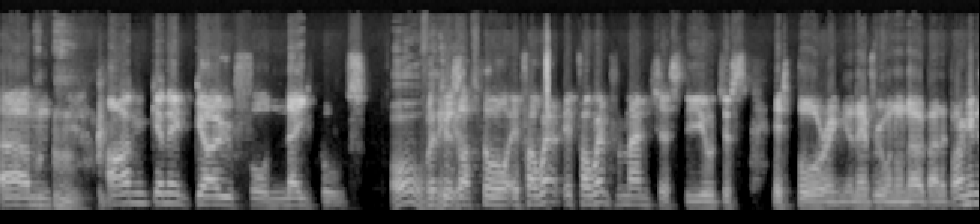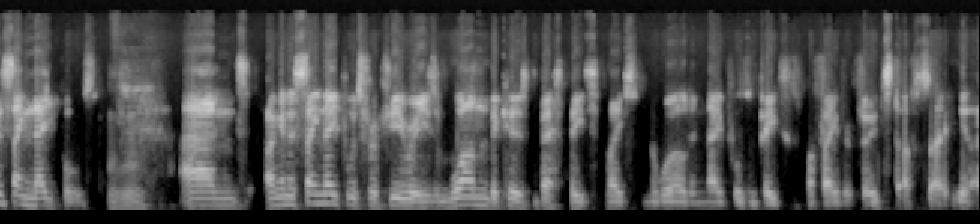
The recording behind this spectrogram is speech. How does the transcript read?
Um, I'm gonna go for Naples. Oh, because good. I thought if I went if I went for Manchester, you'll just it's boring and everyone will know about it. But I'm going to say Naples, Mhm. And I'm going to say Naples for a few reasons. One, because the best pizza place in the world in Naples, and pizza is my favourite food stuff. So you know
